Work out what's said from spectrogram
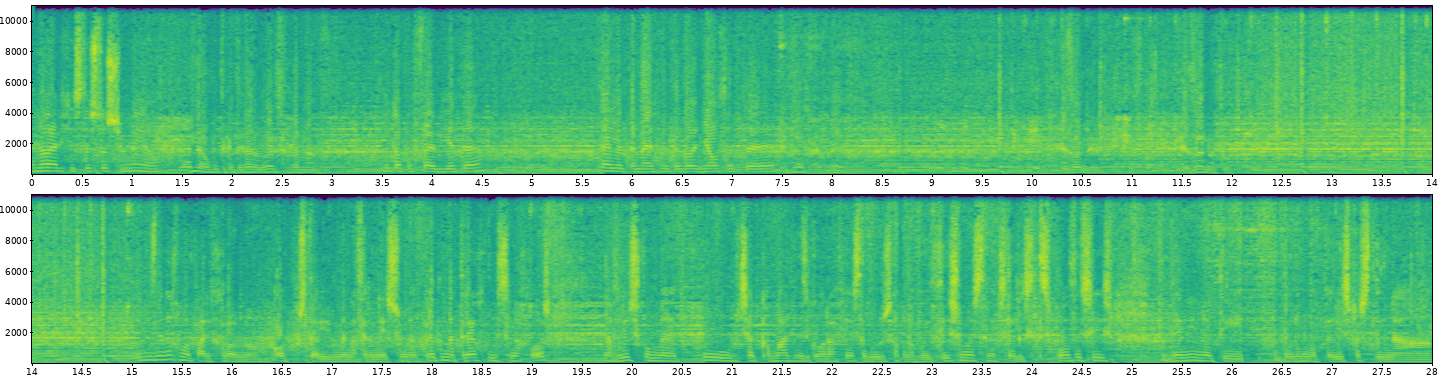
Εδώ έρχεστε στο σημείο. Ναι, όποτε κατηγορώ εδώ έρχεται να Μην το αποφεύγετε. Θέλετε να έρθετε εδώ, νιώθετε. Ε, βέβαια, ναι. Εδώ είναι. Εδώ είναι αυτό. Εμείς δεν έχουμε πάρει χρόνο όπως θέλουμε να θρυνήσουμε. Πρέπει να τρέχουμε συνεχώς, να βρίσκουμε πού σε κομμάτι της δικογραφίας θα μπορούσαμε να βοηθήσουμε στην εξέλιξη της υπόθεσης. Δεν είναι ότι μπορούμε περίσπαστη να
